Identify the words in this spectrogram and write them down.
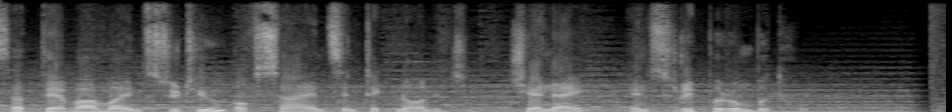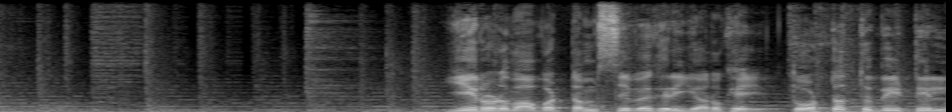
Satyabama Institute of Science and Technology, Chennai and Sriperumbudur. ஈரோடு மாவட்டம் சிவகிரி அருகே தோட்டத்து வீட்டில்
